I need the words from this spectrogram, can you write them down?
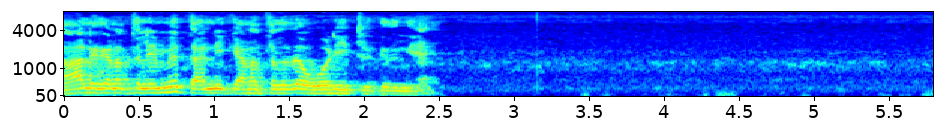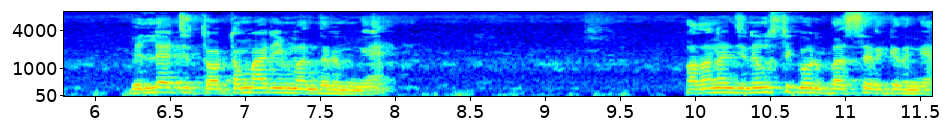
நாலு கிணத்துலையுமே தண்ணி கிணத்துல தான் ஓடிட்டுருக்குதுங்க வில்லேஜ் தொட்ட மாதிரியும் வந்துடுங்க பதினஞ்சு நிமிஷத்துக்கு ஒரு பஸ் இருக்குதுங்க.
